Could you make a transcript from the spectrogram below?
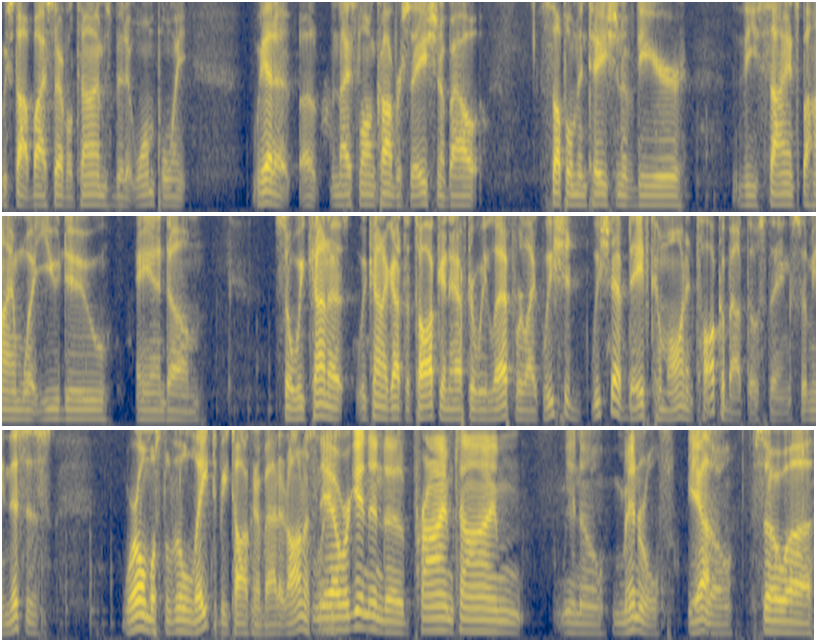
we stopped by several times, but at one point, we had a, a, a nice long conversation about supplementation of deer, the science behind what you do, and um, so we kind of we kind of got to talking after we left. We're like, we should we should have Dave come on and talk about those things. I mean, this is we're almost a little late to be talking about it, honestly. Yeah, we're getting into prime time, you know, minerals. Yeah. So, So uh,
